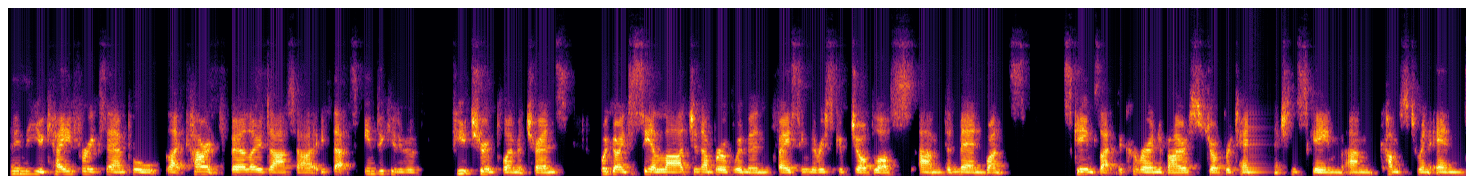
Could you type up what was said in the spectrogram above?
in the UK, for example, like current furlough data, if that's indicative of future employment trends, we're going to see a larger number of women facing the risk of job loss um, than men once schemes like the coronavirus job retention scheme um, comes to an end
